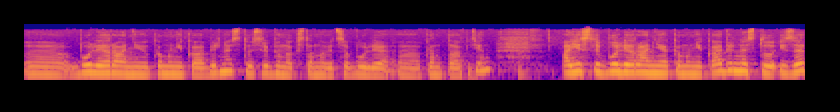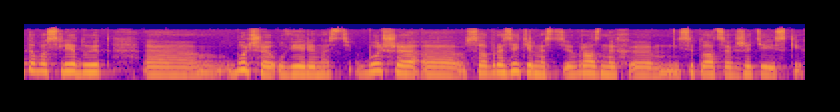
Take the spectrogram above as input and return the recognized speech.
э, более раннюю коммуникабельность, то есть ребенок становится более э, контактен. А если более ранняя коммуникабельность, то из этого следует э, большая уверенность, большая э, сообразительность в разных э, ситуациях житейских.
